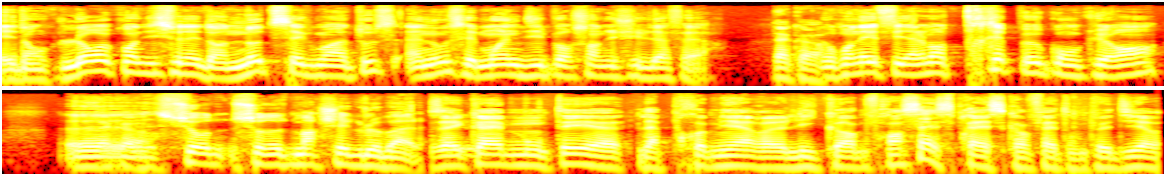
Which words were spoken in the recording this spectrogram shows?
Et donc, le reconditionné dans notre segment à tous, à nous, c'est moins de 10% du chiffre d'affaires. Donc, on est finalement très peu concurrents euh, sur, sur, notre marché global. Vous avez quand même monté euh, la première euh, licorne française, presque, en fait, on peut dire,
